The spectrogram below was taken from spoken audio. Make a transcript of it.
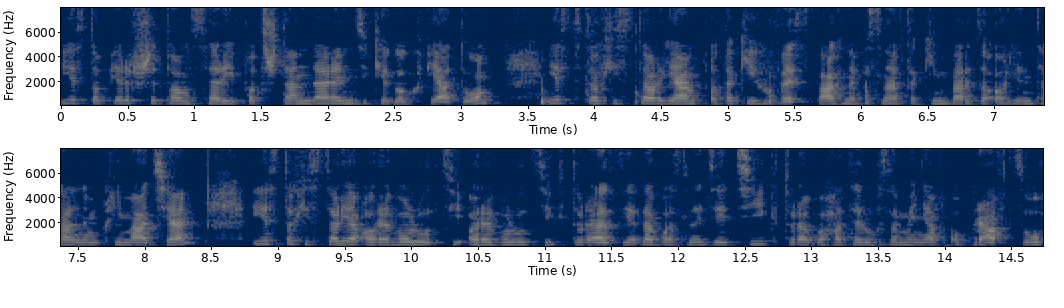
i jest to pierwszy tom serii pod sztandarem Dzikiego Kwiatu. Jest to historia o takich wyspach, napisana w takim bardzo orientalnym klimacie. Jest to historia o rewolucji, o rewolucji, która zjada własne dzieci, która bohaterów zamienia w oprawców.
